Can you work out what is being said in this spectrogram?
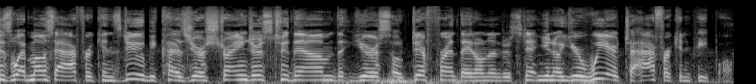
is what most Africans do because you're strangers to them, that you're so different, they don't understand. You know, you're weird to African people.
